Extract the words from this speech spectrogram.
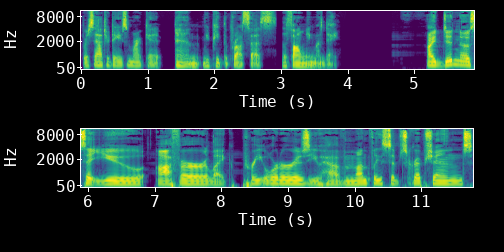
for Saturday's market, and repeat the process the following Monday. I did notice that you offer like pre orders, you have monthly subscriptions.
